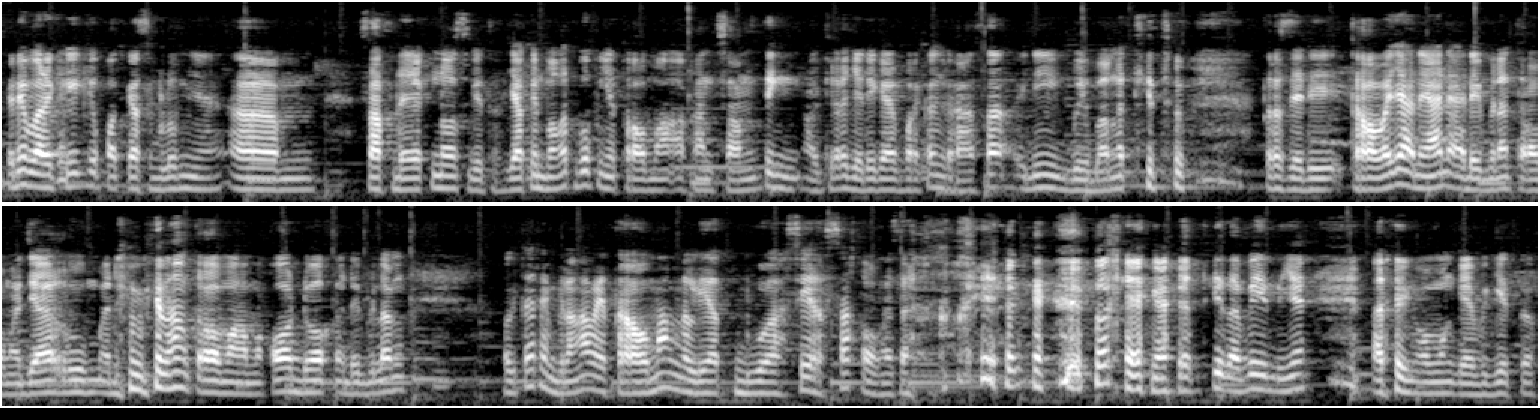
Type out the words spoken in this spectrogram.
Ini balik lagi ke podcast sebelumnya. Um, self diagnose gitu. Yakin banget gue punya trauma akan something. Akhirnya jadi kayak mereka ngerasa ini gue banget gitu. Terus jadi traumanya aneh-aneh. Ada yang bilang trauma jarum ada yang bilang trauma sama kodok ada yang bilang waktu itu ada yang bilang apa ya? Trauma ngelihat buah sirsa kalau nggak salah. Gue kayak nggak ngerti tapi intinya ada yang ngomong kayak begitu.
